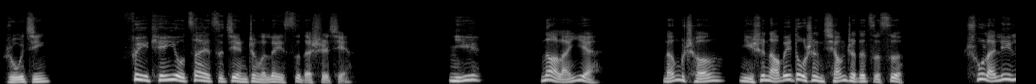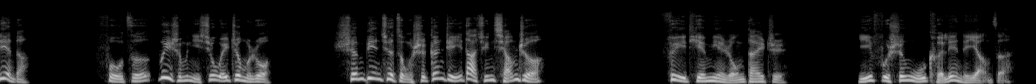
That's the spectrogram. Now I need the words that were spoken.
如今，费天又再次见证了类似的事情。你，纳兰叶，难不成你是哪位斗圣强者的子嗣，出来历练的？否则，为什么你修为这么弱，身边却总是跟着一大群强者？费天面容呆滞，一副生无可恋的样子。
